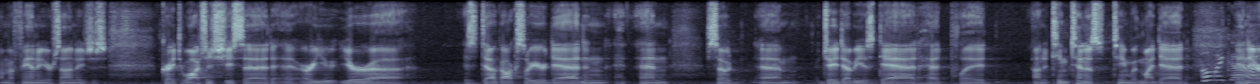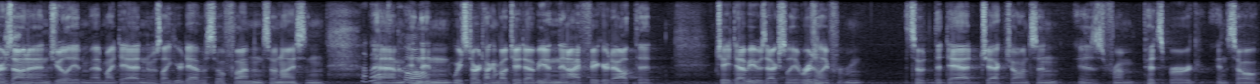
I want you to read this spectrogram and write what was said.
I'm a fan of your son. He's just great to watch. And she said, are you you're uh, is Doug Oxler your dad? And and so um, JW's dad had played on a team tennis team with my dad Oh my in. Arizona, and Julie had met my dad and was like, your dad was so fun and so nice, and Oh, that's cool. and then we started talking about JW, and then I figured out that JW was actually originally from so the dad, Jack Johnson, is from Pittsburg, and so,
